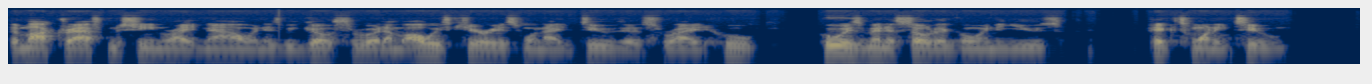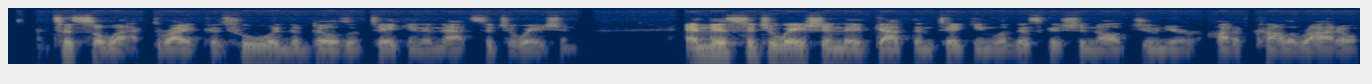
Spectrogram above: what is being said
the mock draft machine right now. And as we go through it, I'm always curious when I do this, right? Who, who is Minnesota going to use pick 22 to select, right? Because who would the Bills have taken in that situation? And this situation, they've got them taking Laviska Shenault Jr. out of Colorado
